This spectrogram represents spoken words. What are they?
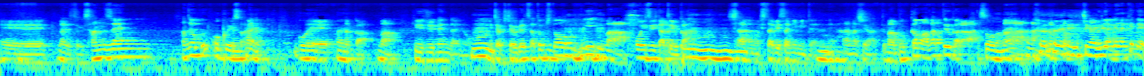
えー、何でしたっけ？3000 3000億？億円。ですかね、はい。ごでなんかまあ90年代のうん。めちゃくちゃ売れてた時とに、まあ追いついたというか、久々にみたいなね、うん。話があって、まあ、物価も上がってるからそうまあ、売り上げだけで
